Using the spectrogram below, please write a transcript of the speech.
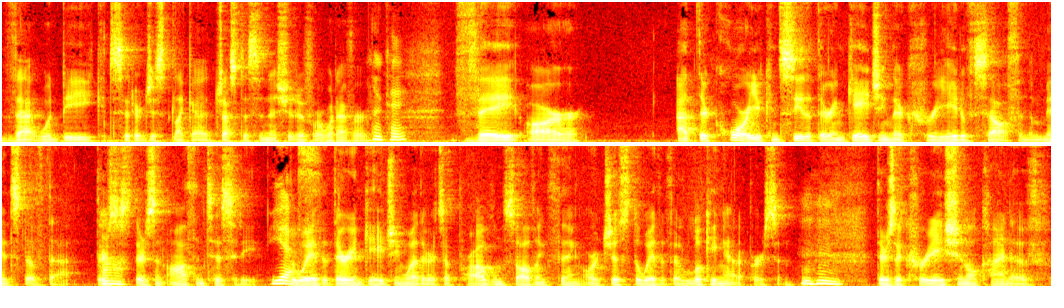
that would be considered just like a justice initiative or whatever, okay, they are at their core. You can see that they're engaging their creative self in the midst of that. There's ah. there's an authenticity. Yes. The way that they're engaging, whether it's a problem solving thing or just the way that they're looking at a person. Mm-hmm. There's a creational kind of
